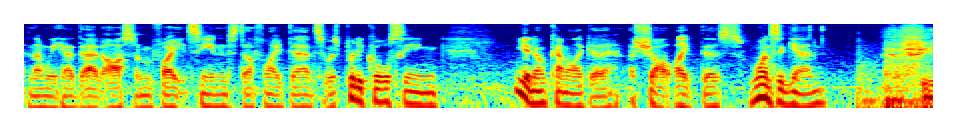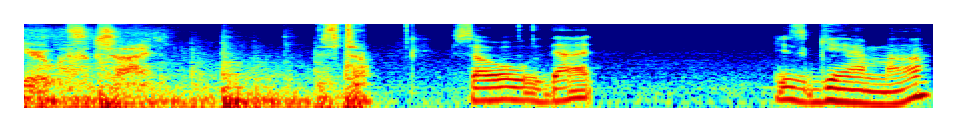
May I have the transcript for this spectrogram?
And then we had that awesome fight scene and stuff like that. So it was pretty cool seeing, you know, kind of like a, a shot like this once again. The fear will subside. It's tough. So that is Gamma,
